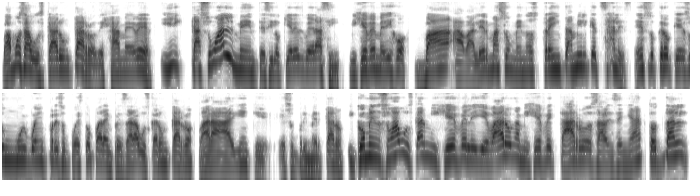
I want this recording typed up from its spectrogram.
vamos a buscar un carro, déjame ver. Y casualmente, si lo quieres ver así, mi jefe me dijo, va a valer más o menos 30 mil quetzales. Eso creo que es un muy buen presupuesto para empezar a buscar un carro para alguien que es su primer carro. Y comenzó a buscar mi jefe, le llevaron a mi jefe carros a enseñar. Total,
